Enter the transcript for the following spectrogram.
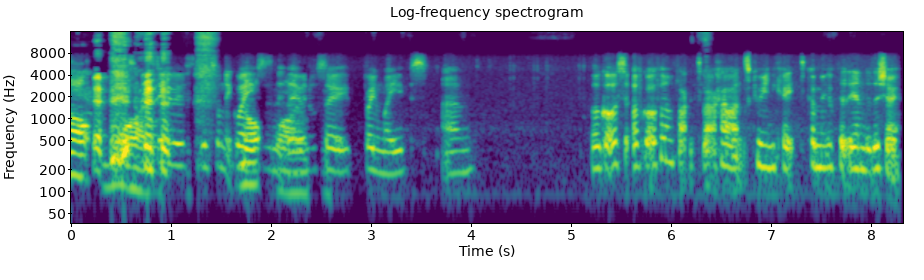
not It's why. to do with, with sonic Not waves, isn't it? Though, wildly. and also brain waves. Um, I've got a, I've got a fun fact about how ants communicate coming up at the end of the show.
